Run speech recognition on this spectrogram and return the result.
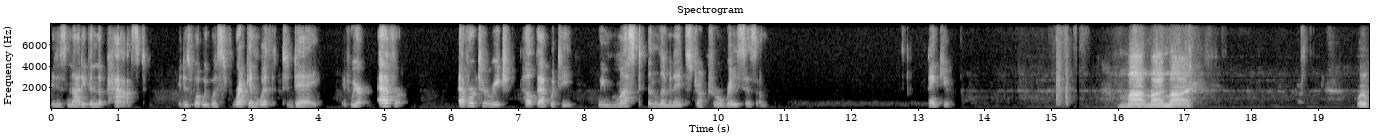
It is not even the past. It is what we must reckon with today. If we are ever, ever to reach health equity, we must eliminate structural racism. Thank you. My, my, my. What a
